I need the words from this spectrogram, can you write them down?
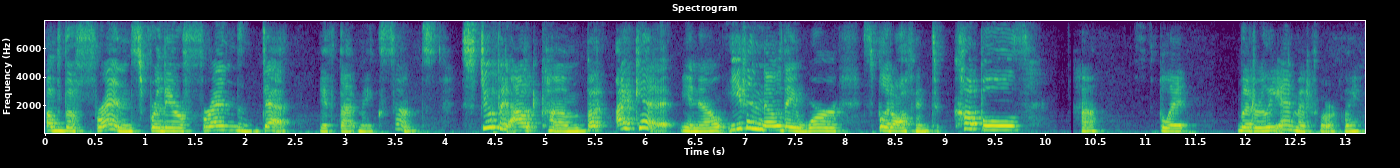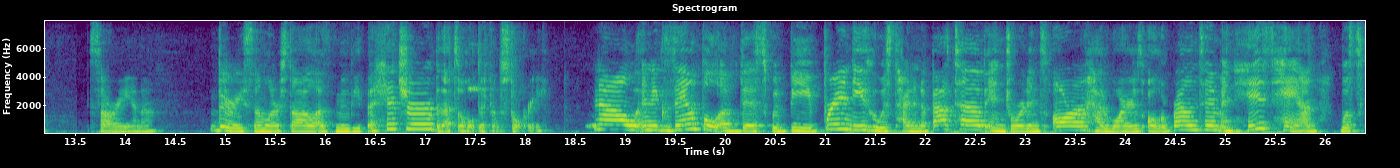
of the friends for their friend's death, if that makes sense. Stupid outcome, but I get it, you know, even though they were split off into couples, huh, split literally and metaphorically. Sorry, Anna. Very similar style as the movie The Hitcher, but that's a whole different story. Now, an example of this would be Brandy, who was tied in a bathtub, and Jordan's arm had wires all around him, and his hand was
